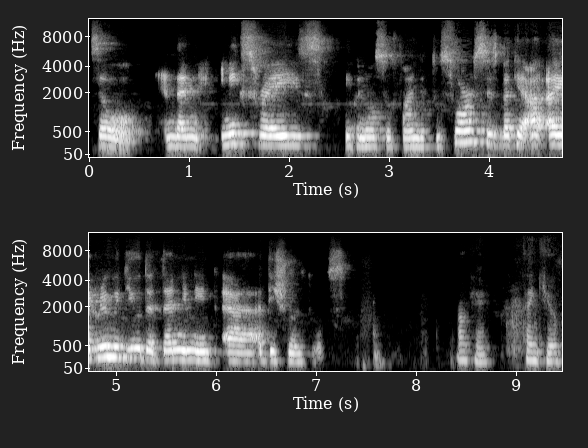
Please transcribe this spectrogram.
so, and then in X-rays, you can also find the two sources, but yeah, I, I agree with you that then you need uh, additional tools. Okay, thank you.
